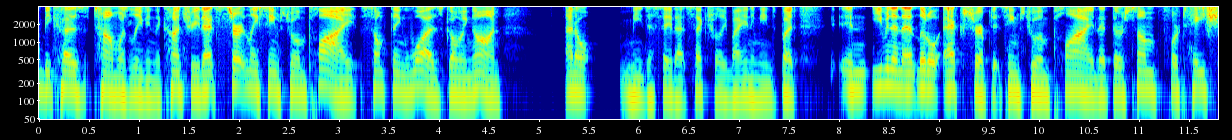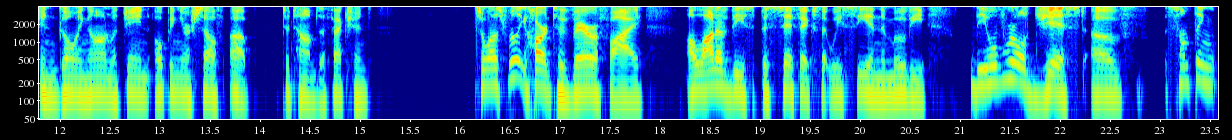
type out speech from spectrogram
because Tom was leaving the country, that certainly seems to imply something was going on. I don't mean to say that sexually by any means, but in even in that little excerpt, it seems to imply that there's some flirtation going on with Jane opening herself up to Tom's affections. So while it's really hard to verify a lot of these specifics that we see in the movie, the overall gist of something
